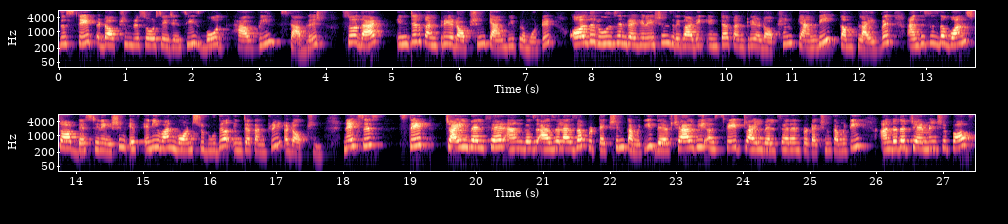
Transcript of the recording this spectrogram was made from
the state adoption resource agencies both have been established so that inter-country adoption can be promoted. All the rules and regulations regarding inter-country adoption can be complied with and this is the one-stop destination if anyone wants to do the inter-country adoption. Next is state child welfare and as well as the protection committee. There shall be a state child welfare and protection committee under the chairmanship of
